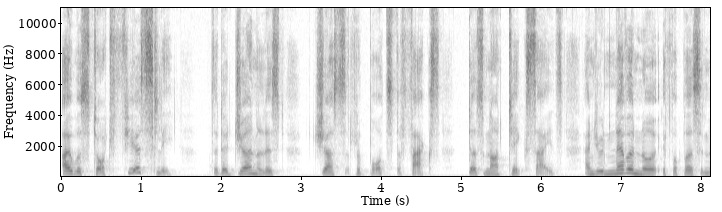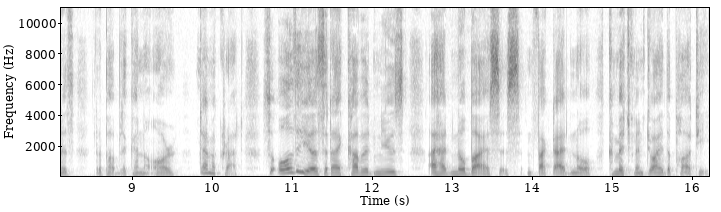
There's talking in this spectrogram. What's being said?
I was taught fiercely that a journalist just reports the facts, does not take sides. And you never know if a person is Republican or Democrat. So all the years that I covered news, I had no biases. In fact, I had no commitment to either party.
